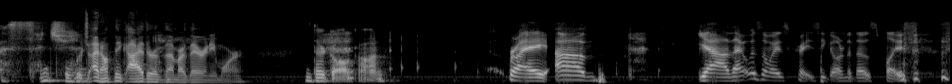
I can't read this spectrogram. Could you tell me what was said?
Ascension. which i don't think either of them are there anymore They're all gone. Right. Um, yeah, that was always crazy going to those places.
